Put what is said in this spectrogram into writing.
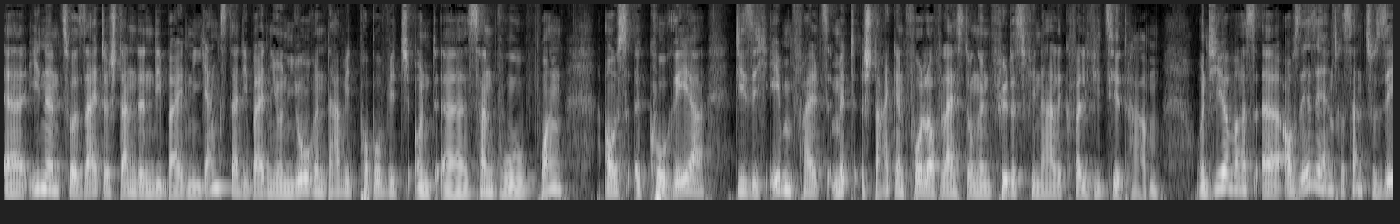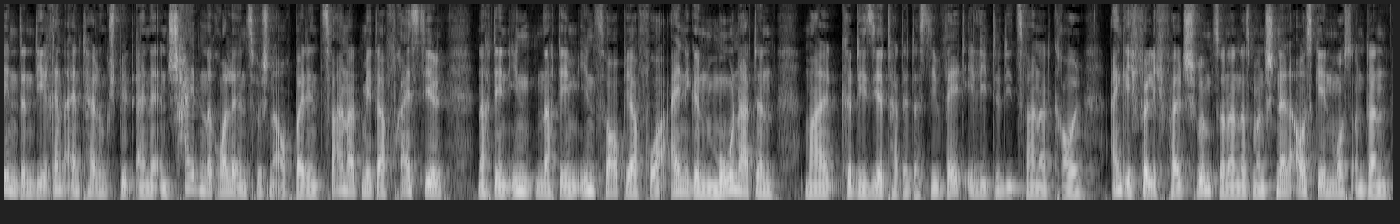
Äh, ihnen zur Seite standen die beiden Youngster, die beiden Junioren David Popovic und äh, Sanwoo Hwang aus äh, Korea, die sich ebenfalls mit starken Vorlaufleistungen für das Finale qualifiziert haben. Und hier war es äh, auch sehr, sehr interessant zu sehen, denn die Renneinteilung spielt eine entscheidende Rolle inzwischen auch bei den 200 Meter Freistil, nachdem ihn, nachdem ihn Thorpe ja vor einigen Monaten mal kritisiert hatte, dass die Weltelite die 200 Kraul eigentlich völlig falsch schwimmt, sondern dass man schnell ausgehen muss und dann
